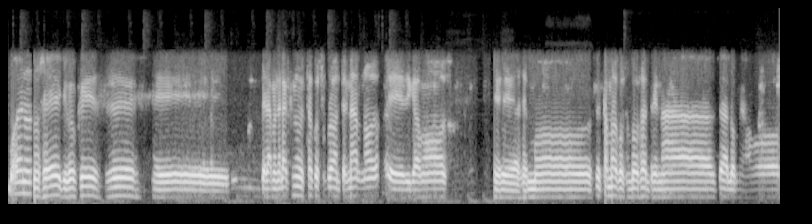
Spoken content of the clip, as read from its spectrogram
Bueno, no sé, yo creo que es eh, eh, de la manera que uno está acostumbrado a entrenar, ¿no? Eh, digamos, hacemos, estamos acostumbrados a entrenar a lo mejor,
